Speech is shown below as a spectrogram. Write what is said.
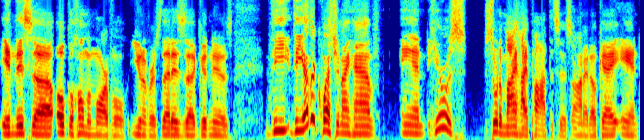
in this uh, Oklahoma Marvel universe. That is uh, good news. The the other question I have, and here was sort of my hypothesis on it. Okay, and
